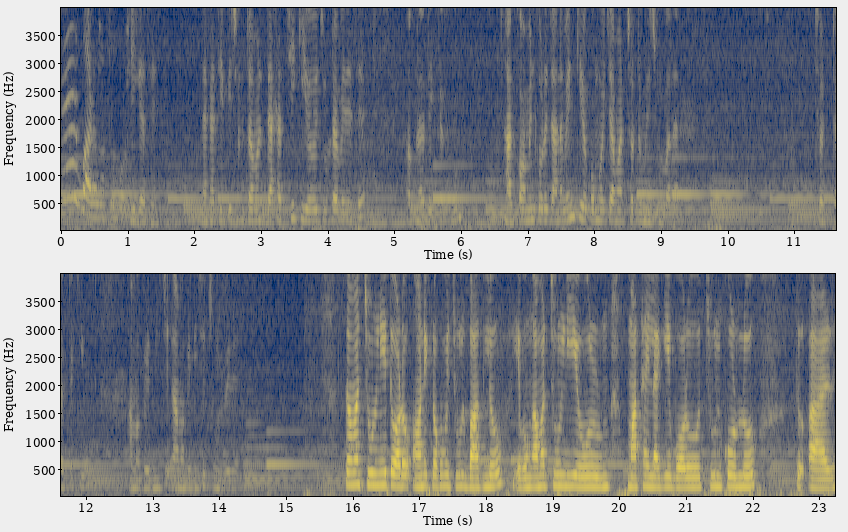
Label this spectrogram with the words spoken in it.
হ্যাঁ বড় মতো। ঠিক আছে। দেখাচ্ছি পিছনটা আমার দেখাচ্ছি কীভাবে চুলটা বেঁধেছে। আপনারা দেখতে থাকুন। আর কমেন্ট করে জানাবেন কীরকম হয়েছে আমার ছোট মেয়ে চুল বাঁধা ছোট্ট একটা কিউট আমাকে নিচে, আমাকে দিচ্ছে চুল বেঁধে। তো আমার চুল নিয়ে তো আরও অনেক রকমের চুল বাঁধলো এবং আমার চুল নিয়ে ওর মাথায় লাগিয়ে বড় চুল করল। তো আর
